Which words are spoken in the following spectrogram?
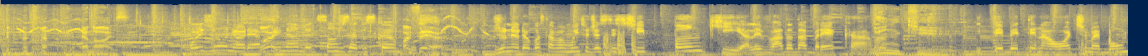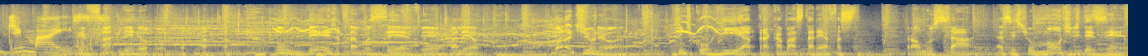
é nóis. Oi, Júnior, é a Oi. Fernanda de São José dos Campos. Oi, Fê. Júnior, eu gostava muito de assistir Punk, a levada da breca. Punk. E TBT na ótima é bom demais. Valeu. Um beijo pra você, Fê. Valeu. Boa noite, Júnior. A gente corria pra acabar as tarefas, pra almoçar, assistir um monte de desenho.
